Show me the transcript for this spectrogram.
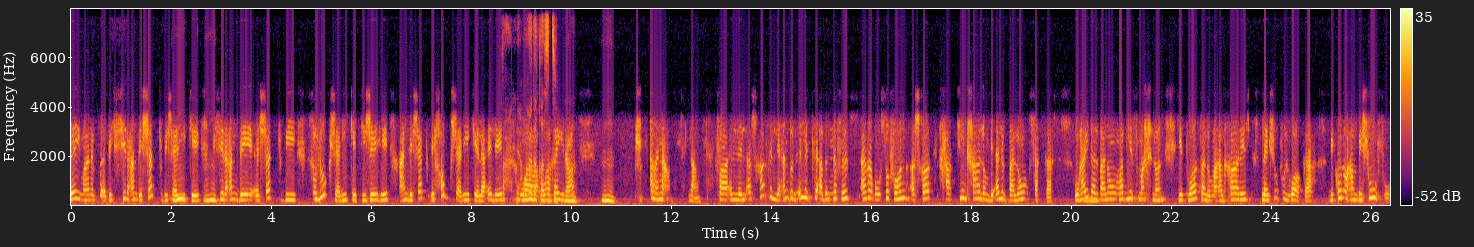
دائما بصير عندي شك بشريكي. بصير عندي شك بسلوك شريكي تجاهي عندي شك بحب شريكي لإلي وهذا قصدي وغيرها. آه نعم نعم فالأشخاص اللي عندهم قلة ثقة بالنفس أنا بوصفهم أشخاص حاطين حالهم بقلب بالون مسكر وهيدا مم. البالون ما بيسمح لهم يتواصلوا مع الخارج ليشوفوا الواقع بيكونوا عم بيشوفوا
